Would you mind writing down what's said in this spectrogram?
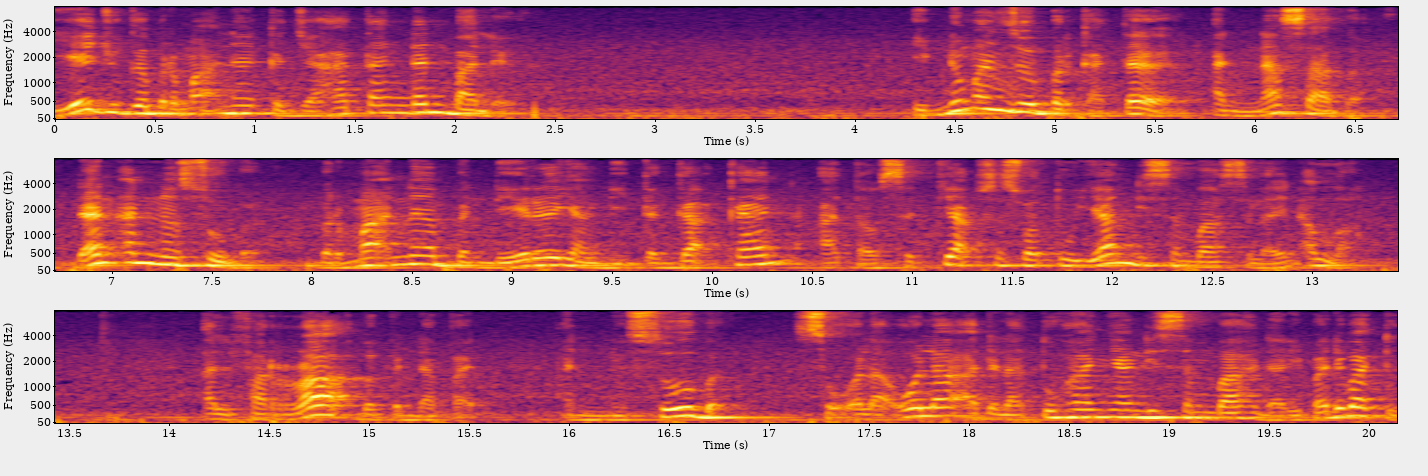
Ia juga bermakna kejahatan dan bala. Ibnu Manzur berkata, An-Nasab dan An-Nusub bermakna bendera yang ditegakkan atau setiap sesuatu yang disembah selain Allah. Al-Farra' berpendapat, An-Nusub seolah-olah adalah Tuhan yang disembah daripada batu.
